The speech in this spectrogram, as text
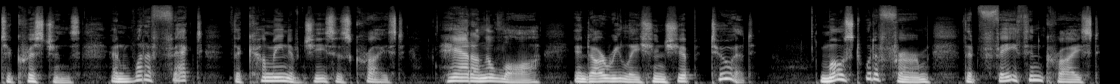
to Christians and what effect the coming of Jesus Christ had on the law and our relationship to it. Most would affirm that faith in Christ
